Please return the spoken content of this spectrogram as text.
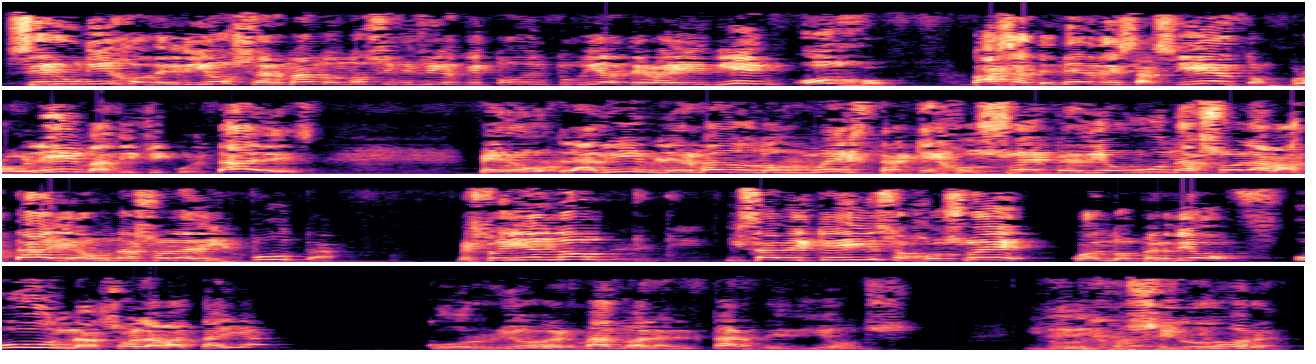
Ser un hijo de Dios, hermano, no significa que todo en tu vida te va a ir bien. Ojo, Vas a tener desaciertos, problemas, dificultades. Pero la Biblia, hermano, nos muestra que Josué perdió una sola batalla, una sola disputa. ¿Me estoy yendo? ¿Y sabe qué hizo Josué cuando perdió una sola batalla? Corrió, hermano, al altar de Dios y le dijo, Señor,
